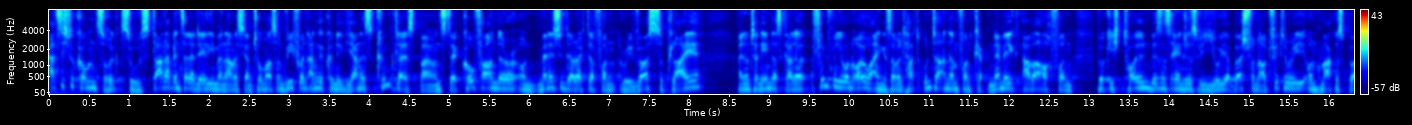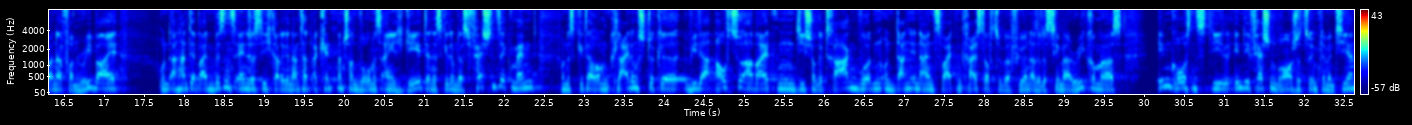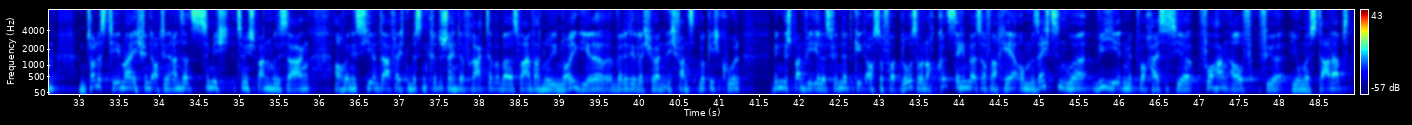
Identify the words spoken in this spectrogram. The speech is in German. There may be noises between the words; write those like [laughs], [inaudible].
Herzlich willkommen zurück zu Startup Insider Daily. Mein Name ist Jan Thomas und wie vorhin angekündigt, Janis Künkler ist bei uns, der Co-Founder und Managing Director von Reverse Supply. Ein Unternehmen, das gerade 5 Millionen Euro eingesammelt hat, unter anderem von Capnemic, aber auch von wirklich tollen Business Angels wie Julia Bösch von Outfittery und Markus Börner von Rebuy. Und anhand der beiden Business Angels, die ich gerade genannt habe, erkennt man schon, worum es eigentlich geht. Denn es geht um das Fashion-Segment und es geht darum, Kleidungsstücke wieder aufzuarbeiten, die schon getragen wurden und dann in einen zweiten Kreislauf zu überführen. Also das Thema Recommerce im großen Stil in die Fashion-Branche zu implementieren. Ein tolles Thema. Ich finde auch den Ansatz ziemlich, ziemlich spannend, muss ich sagen. Auch wenn ich es hier und da vielleicht ein bisschen kritischer hinterfragt habe, aber das war einfach nur die Neugierde. Werdet ihr gleich hören. Ich fand es wirklich cool. Bin gespannt, wie ihr das findet. Geht auch sofort los. Aber noch kurz der Hinweis auf nachher. Um 16 Uhr, wie jeden Mittwoch, heißt es hier Vorhang auf für junge Startups.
